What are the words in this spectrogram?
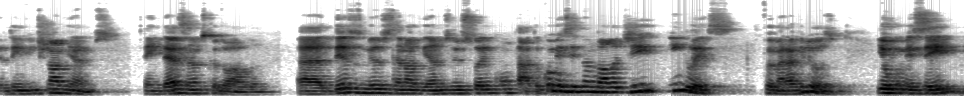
Eu tenho 29 anos. Tem 10 anos que eu dou aula. Uh, desde os meus 19 anos eu estou em contato. Eu comecei dando aula de inglês. Foi maravilhoso. E eu comecei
